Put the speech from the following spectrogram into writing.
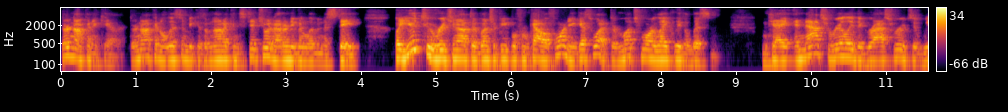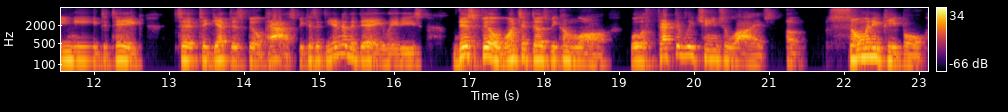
they're not going to care. They're not going to listen because I'm not a constituent. I don't even live in the state. But you two reaching out to a bunch of people from California, guess what? They're much more likely to listen. Okay. And that's really the grassroots that we need to take to, to get this bill passed. Because at the end of the day, ladies, this bill, once it does become law, will effectively change the lives of so many people.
